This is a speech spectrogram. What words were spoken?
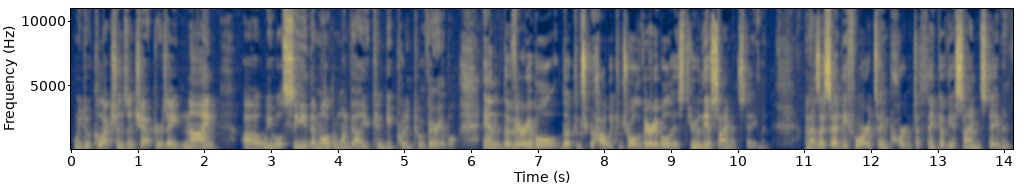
when we do collections in chapters 8 and 9, uh, we will see that more than one value can be put into a variable. And the variable, the how we control the variable is through the assignment statement. And as I said before, it's important to think of the assignment statement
